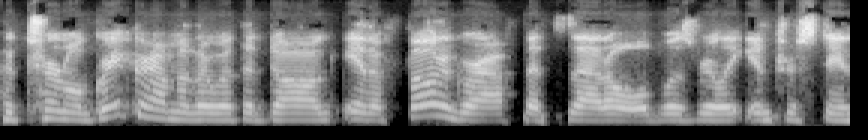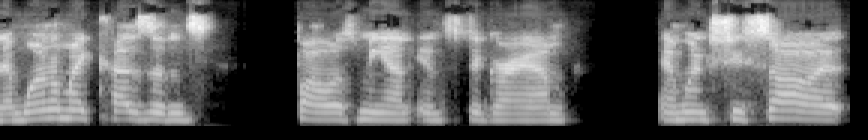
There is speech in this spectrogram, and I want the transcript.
paternal great grandmother with a dog in a photograph that's that old was really interesting. And one of my cousins follows me on Instagram. And when she saw it,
